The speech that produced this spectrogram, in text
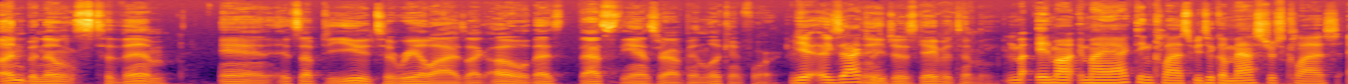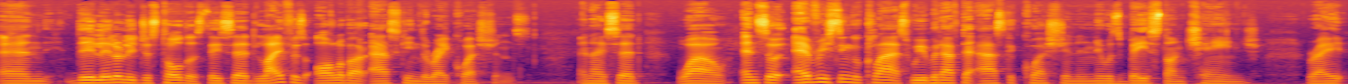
unbeknownst to them, and it's up to you to realize like, oh, that's that's the answer I've been looking for. yeah And exactly you just gave it to me. in my in my acting class, we took a master's class, and they literally just told us. They said life is all about asking the right questions. And I said, wow. And so every single class, we would have to ask a question, and it was based on change, right?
